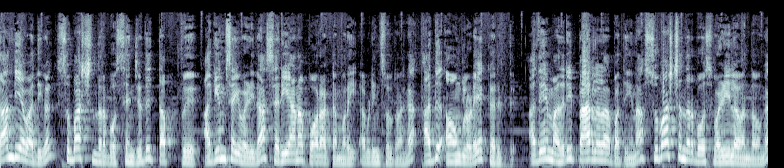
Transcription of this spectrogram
காந்தியவாதிகள் சுபாஷ் சந்திர போஸ் செஞ்சது தப்பு. அகிம்சை வழிதான் சரியான போராட்ட முறை அப்படின்னு சொல்றாங்க. அது அவங்களுடைய கருத்து. அதே மாதிரி சொல்லி பேரலாக பார்த்தீங்கன்னா சுபாஷ் சந்திர போஸ் வழியில் வந்தவங்க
